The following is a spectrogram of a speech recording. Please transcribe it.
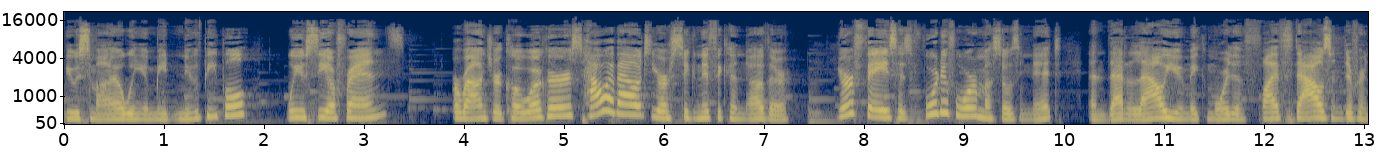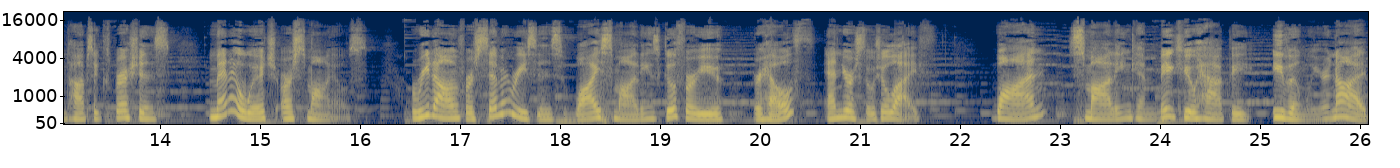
Do you smile when you meet new people? When you see your friends? Around your coworkers? How about your significant other? Your face has 44 muscles in it, and that allow you to make more than 5,000 different types of expressions, many of which are smiles. Read on for seven reasons why smiling is good for you, your health, and your social life. One, smiling can make you happy even when you're not.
